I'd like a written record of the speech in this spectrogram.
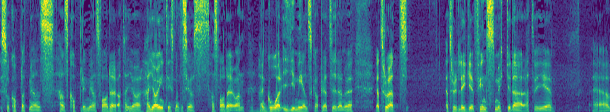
så kopplat med hans, hans koppling med hans fader. Att han, Mm. gör, han gör ingenting som han inte ser hos hans fader och han, Mhm. han går i gemenskap hela tiden. Och jag, jag tror att jag tror det ligger, finns mycket där att vi ehm, ja,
